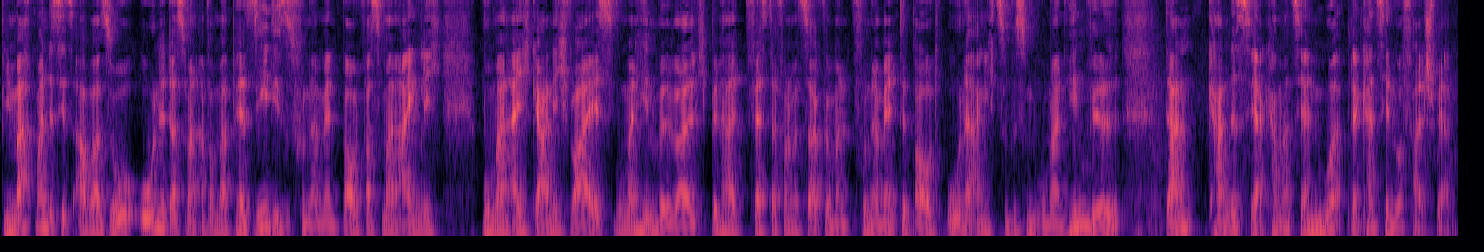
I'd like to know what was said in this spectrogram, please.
wie macht man das jetzt aber so, ohne dass man einfach mal per se dieses Fundament baut, was man eigentlich, wo man eigentlich gar nicht weiß, wo man hin will? Weil ich bin halt fest davon überzeugt, wenn man Fundamente baut, ohne eigentlich zu wissen, wo man hin will, dann kann das ja, kann man es ja nur, dann kann es ja nur falsch werden.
